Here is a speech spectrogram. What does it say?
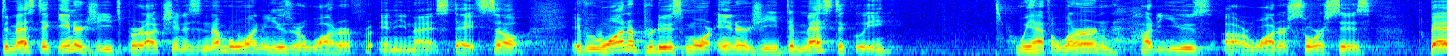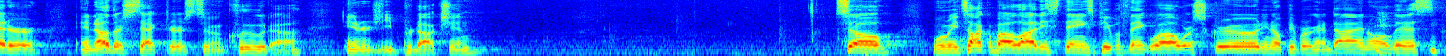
domestic energy production is the number one user of water in the United States. So if we want to produce more energy domestically, we have to learn how to use our water sources better in other sectors to include uh, energy production. So when we talk about a lot of these things, people think, well, we're screwed, you know, people are going to die and all this.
